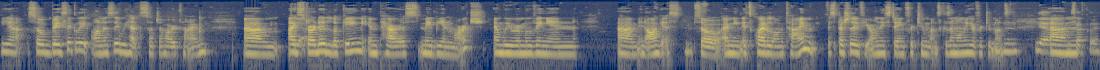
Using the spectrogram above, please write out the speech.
Yeah. So basically, honestly, we had such a hard time. Um, I Yeah. started looking in Paris maybe in March, and we were moving in um, in August. So I mean, it's quite a long time, especially if you're only staying for two months. Because I'm only here for two months. Mhm. Yeah, Um, exactly.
